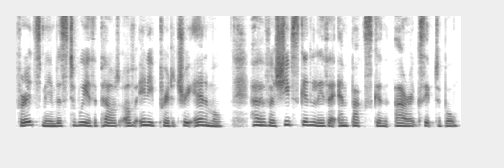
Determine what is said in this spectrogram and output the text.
for its members to wear the pelt of any predatory animal. However, sheepskin, leather, and buckskin are acceptable.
